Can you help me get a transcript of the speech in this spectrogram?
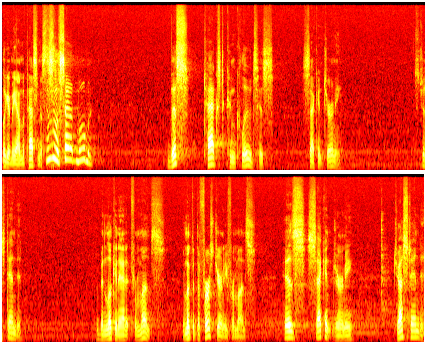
look at me, I'm a pessimist. This is a sad moment. This text concludes his second journey. It's just ended We've been looking at it for months. We looked at the first journey for months. His second journey just ended.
